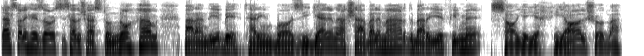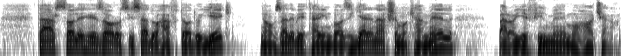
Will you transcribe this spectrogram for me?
در سال 1369 هم برنده بهترین بازیگر نقش اول مرد برای فیلم سایه خیال شد و در سال 1371 نامزد بهترین بازیگر نقش مکمل برای فیلم مهاجران.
